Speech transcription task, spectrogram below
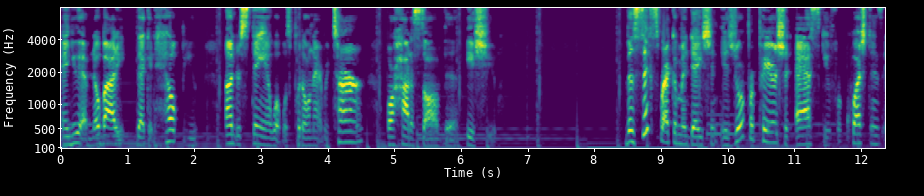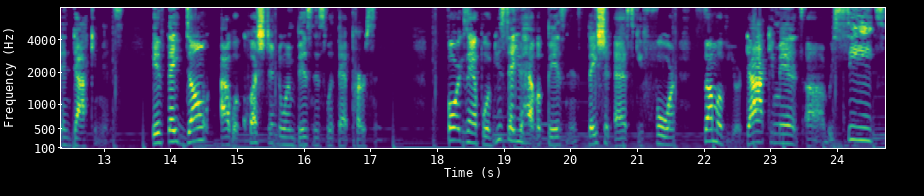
and you have nobody that can help you understand what was put on that return or how to solve the issue. The sixth recommendation is your preparer should ask you for questions and documents. If they don't, I will question doing business with that person. For example, if you say you have a business, they should ask you for some of your documents, uh, receipts,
